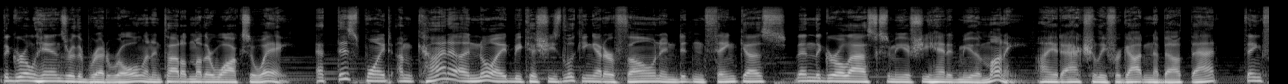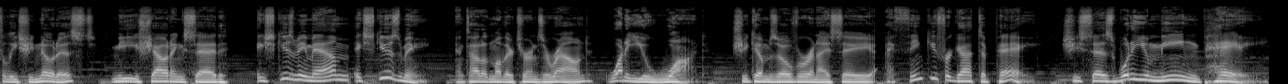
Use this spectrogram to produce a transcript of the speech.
The girl hands her the bread roll and entitled mother walks away. At this point, I'm kinda annoyed because she's looking at her phone and didn't thank us. Then the girl asks me if she handed me the money. I had actually forgotten about that. Thankfully, she noticed. Me shouting said, Excuse me, ma'am, excuse me. Entitled mother turns around. What do you want? She comes over and I say, I think you forgot to pay. She says, What do you mean, pay?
